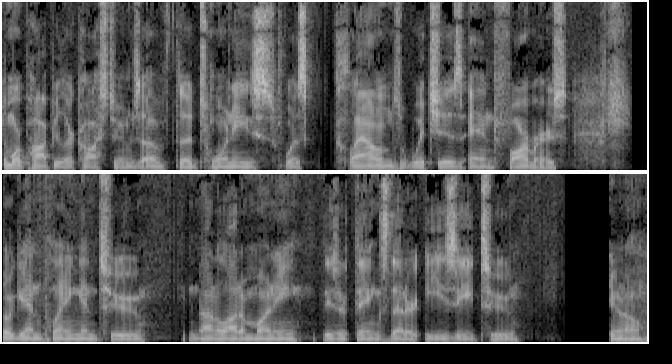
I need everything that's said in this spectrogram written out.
the more popular costumes of the 20s was clowns, witches, and farmers. So again, playing into not a lot of money. These are things that are easy to, you know,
